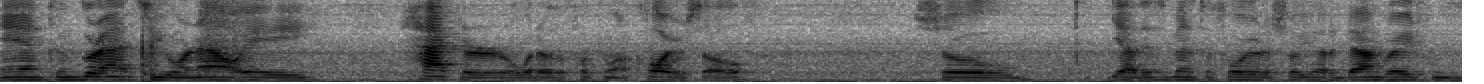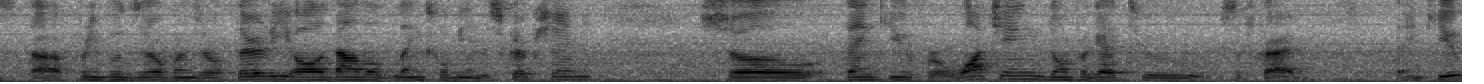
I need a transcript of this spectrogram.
and congrats, you are now a hacker or whatever the fuck you want to call yourself. So, yeah, this has been a tutorial to show you how to downgrade from uh, Freeboot 0.030. All download links will be in the description. So, thank you for watching. Don't forget to subscribe. Thank you.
